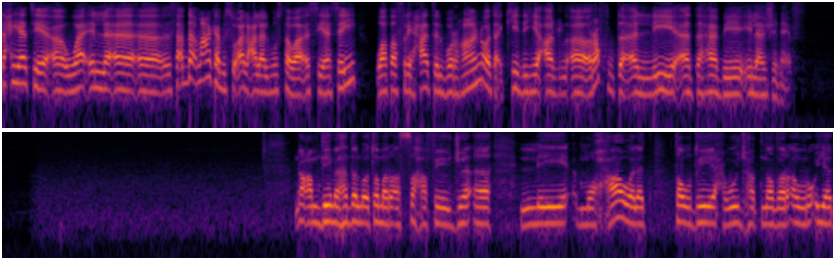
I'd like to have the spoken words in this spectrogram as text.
تحياتي وائل سأبدأ معك بسؤال على المستوى السياسي وتصريحات البرهان وتأكيده الرفض للذهاب إلى جنيف. نعم ديما هذا المؤتمر الصحفي جاء لمحاولة توضيح وجهة نظر أو رؤية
